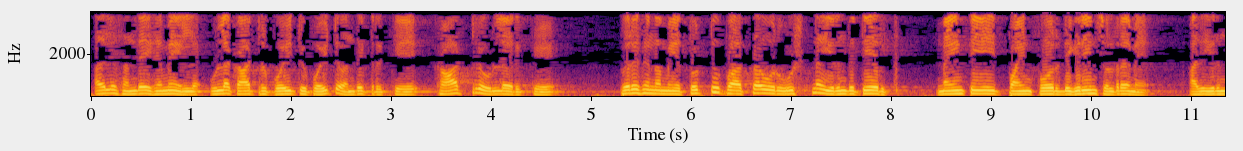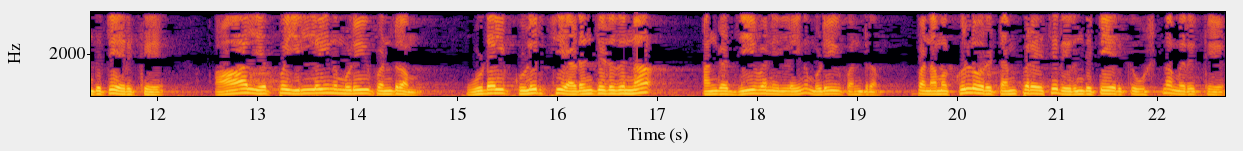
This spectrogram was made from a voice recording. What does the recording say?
அதுல சந்தேகமே இல்லை. உள்ள காற்று போயிட்டு போயிட்டு வந்துட்டு இருக்கு காற்று உள்ள இருக்கு. பிறகு நம்ம தொட்டு பார்த்தா ஒரு உஷ்ணம் இருந்துட்டே இருக்கு. நைன்டி எயிட் பாயிண்ட் ஃபோர் டிகிரின்னு சொல்றமே அது இருந்துட்டே இருக்கு. ஆள் எப்ப இல்லைன்னு முடிவு பண்றோம். உடல் குளிர்ச்சி அடைஞ்சிடுதுன்னா அங்க ஜீவன் இல்லைன்னு முடிவு பண்றோம். இப்ப நமக்குள்ள ஒரு டெம்பரேச்சர் இருந்துட்டே இருக்கு உஷ்ணம் இருக்கு.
